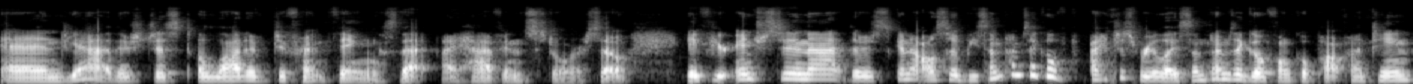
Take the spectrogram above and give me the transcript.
And yeah, there's just a lot of different things that I have in store. So if you're interested in that, there's going to also be, sometimes I go, I just realized, sometimes I go Funko Pop hunting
